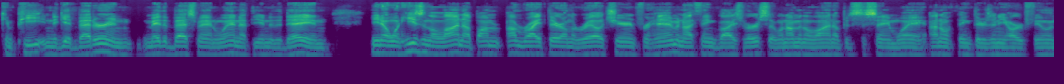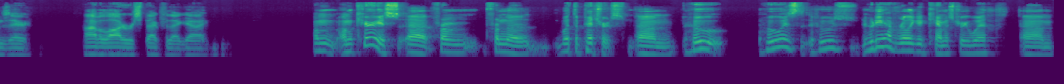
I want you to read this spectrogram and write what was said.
compete and to get better and may the best man win at the end of the day. And you know when he's in the lineup, I'm I'm right there on the rail cheering for him, and I think vice versa. When I'm in the lineup, it's the same way. I don't think there's any hard feelings there. I have a lot of respect for that guy. I'm I'm curious uh, from from the with the pitchers. Um, who who is who's who do you have really good chemistry with? Um,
